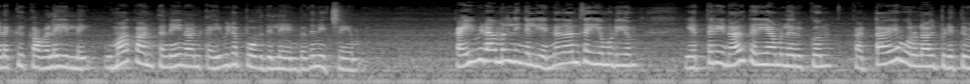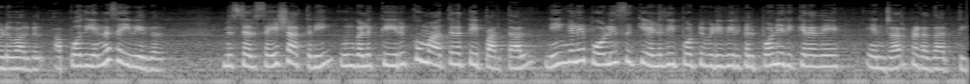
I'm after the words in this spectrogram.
எனக்கு கவலை இல்லை. உமாகாந்தனை நான் கைவிடப் போவதில்லை என்பது நிச்சயம். கைவிடாமல் நீங்கள் என்னதான் செய்ய முடியும்? எத்தனை நாள் தெரியாமல் இருக்கும் கட்டாயம் ஒரு நாள் பிடித்து விடுவார்கள். அப்போது என்ன செய்வீர்கள்? மிஸ்டர் சேஷாத்ரி உங்களுக்கு இருக்கும் ஆத்திரத்தை பார்த்தால் நீங்களே போலீஸுக்கு எழுதி போட்டு விடுவீர்கள் போல் இருக்கிறதே என்றார் பிரதார்த்தி.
